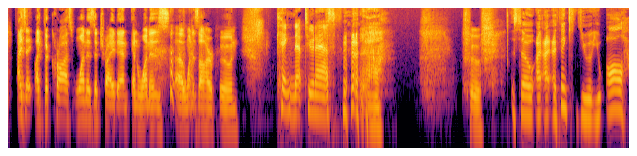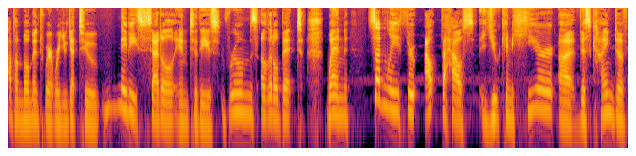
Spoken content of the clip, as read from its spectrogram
I say like the cross. One is a trident, and one is uh, one is a harpoon. King Neptune ass. Yeah. Oof. so I, I- I think you you all have a moment where where you get to maybe settle into these rooms a little bit when suddenly throughout the house you can hear uh, this kind of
